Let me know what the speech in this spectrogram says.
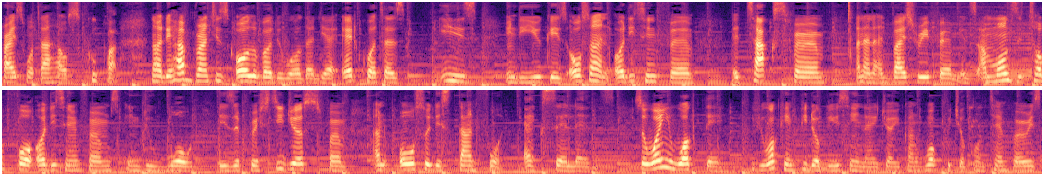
PricewaterhouseCooper. Now they have branches all over the world and their headquarters is in the UK. It's also an auditing firm, a tax firm, and an advisory firm. It's amongst the top four auditing firms in the world. It's a prestigious firm and also they stand for excellence. So when you work there, if you work in PwC in Nigeria, you can work with your contemporaries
